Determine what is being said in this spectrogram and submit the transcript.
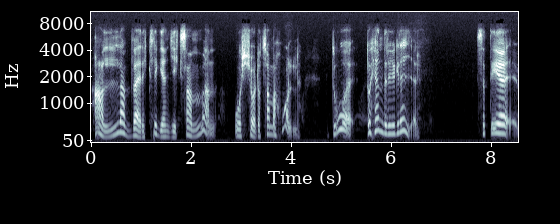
alla verkligen gick samman och körde åt samma håll, då, då händer det ju grejer. Så det är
